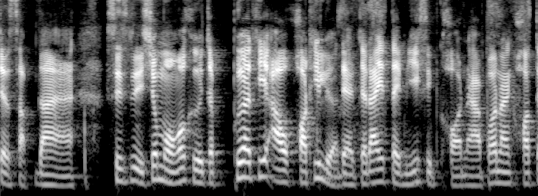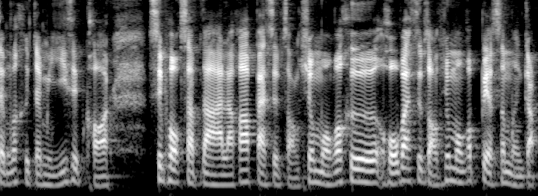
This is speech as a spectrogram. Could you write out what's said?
จะสัปดาห์44ชั่วโมงก็คือจะเพื่อที่เอาคอร์สที่เหลือเนี่ยจะได้เต็ม 20 คอร์สนะครับ เพราะฉะนั้นคอร์สเต็มก็คือจะมี 20 คอร์ส16 สัปดาห์แล้วก็ 82 ชั่วโมงก็คือโห82 ชั่วโมงก็เปรียบเสมือนกับ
